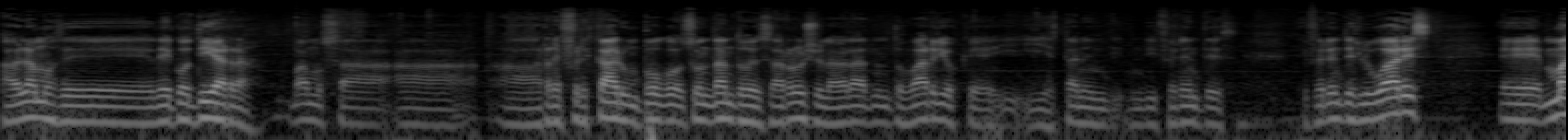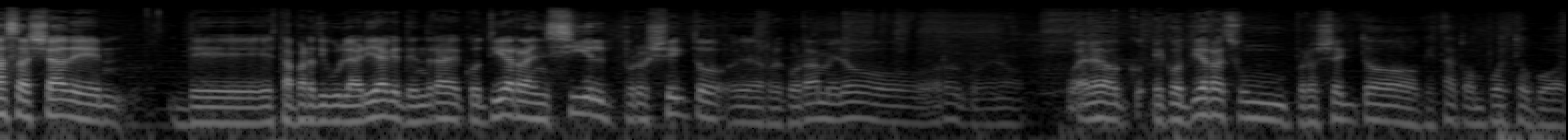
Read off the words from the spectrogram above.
hablamos de, de Ecotierra. Vamos a, a- a refrescar un poco, son tantos desarrollos, la verdad, tantos barrios que y, y están en diferentes, diferentes lugares. Eh, más allá de, de esta particularidad que tendrá Ecotierra en sí, el proyecto, eh, recordámelo, no. Bueno, Ecotierra es un proyecto que está compuesto por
